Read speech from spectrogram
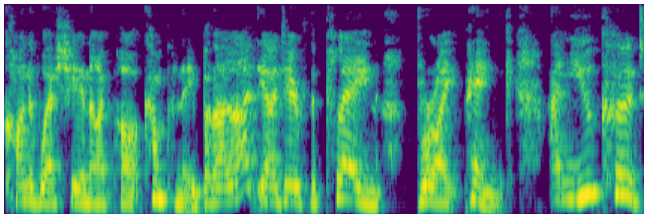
kind of where she and I part company. But I like the idea of the plain bright pink. And you could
